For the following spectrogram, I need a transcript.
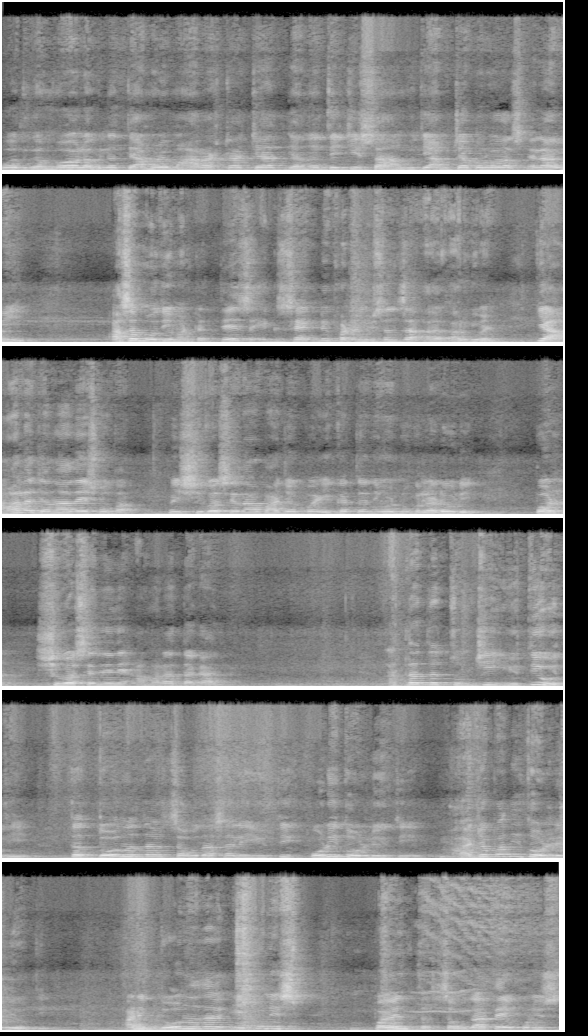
पद गमवावं लागलं त्यामुळे महाराष्ट्राच्या जनतेची सहानुभूती आमच्याबरोबर असायला हवी असं मोदी म्हणतात. तेच एक्झॅक्टली फडणवीसांचा आर्ग्युमेंट की आम्हाला जनादेश होता म्हणजे शिवसेना भाजप एकत्र निवडणूक लढवली पण शिवसेनेने आम्हाला दगा दिला आता जर तुमची युती होती तर दोन हजार चौदा साली युती कोणी तोडली होती? भाजपाने तोडलेली होती. आणि दोन हजार एकोणीसपर्यंत चौदा ते एकोणीस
